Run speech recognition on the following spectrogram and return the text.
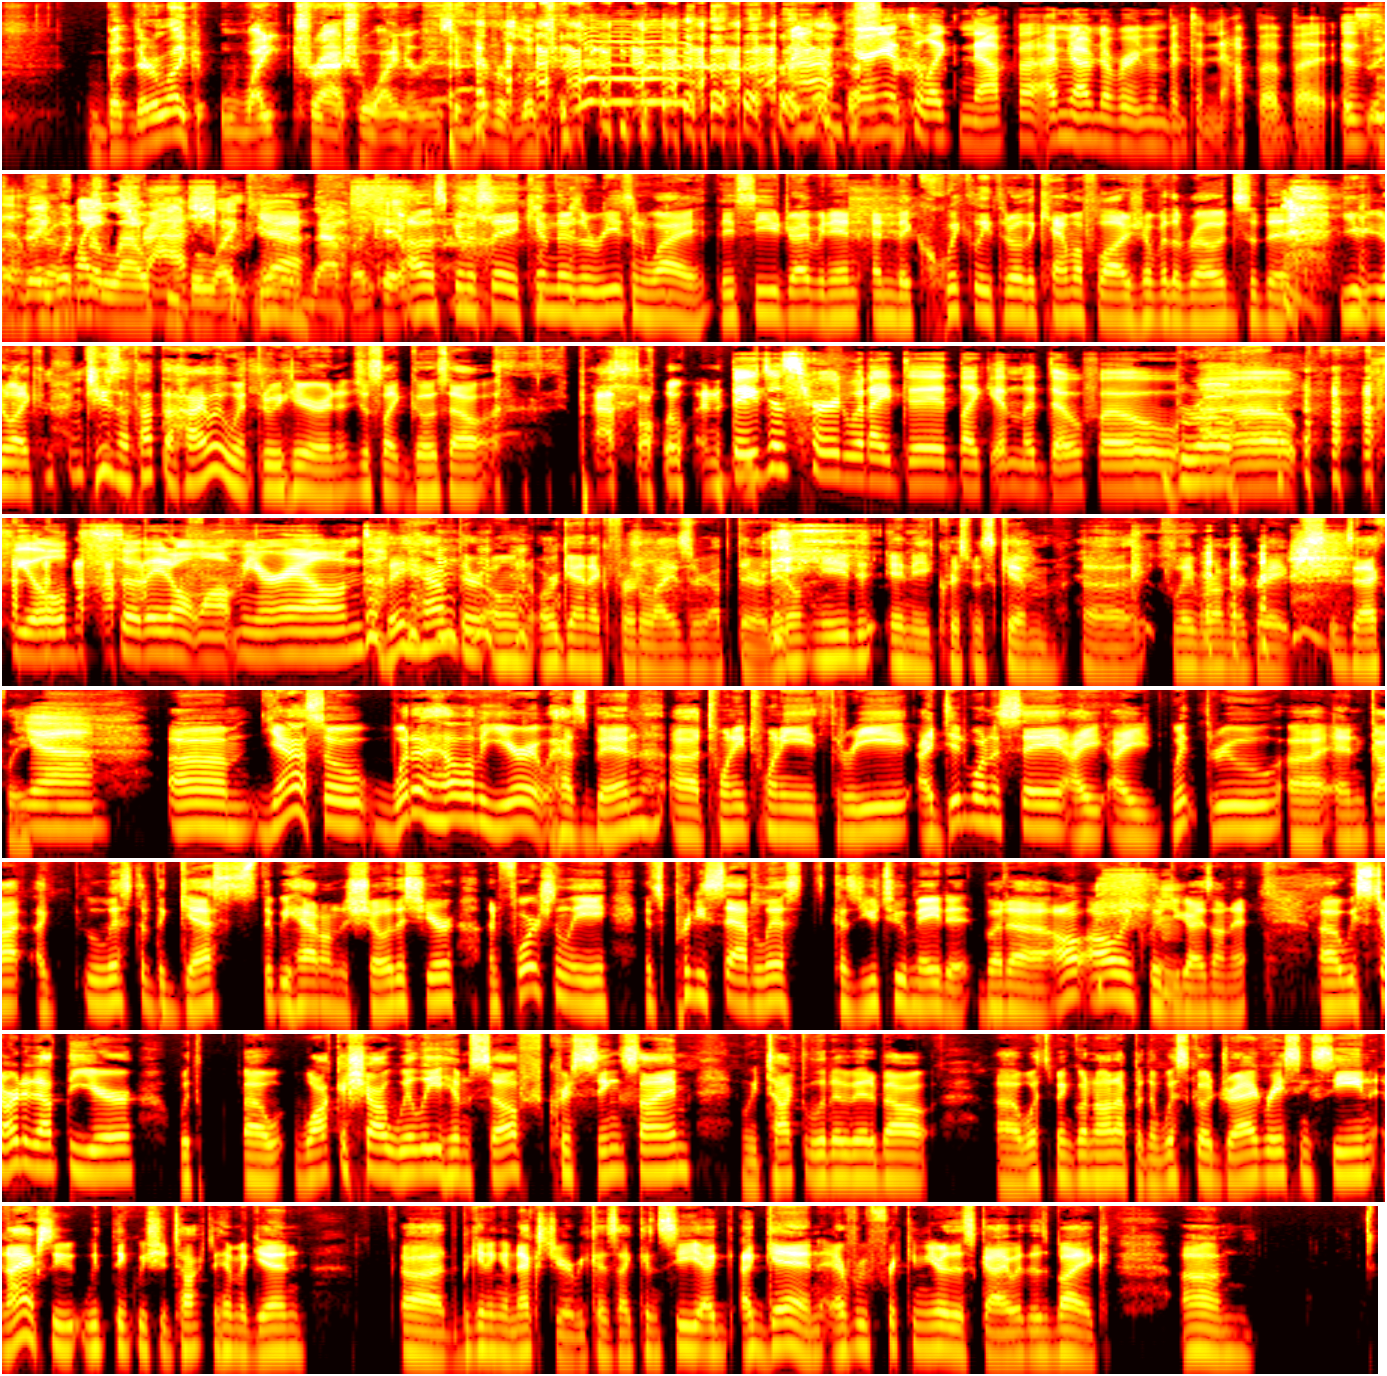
but they're like white trash wineries. Have you ever looked at them? Are you comparing it to like Napa? I mean, I've never even been to Napa, but is they it they like wouldn't white allow trash people like you Yeah. in Napa. Kim. I was gonna say, Kim, there's a reason why they see you driving in and they quickly throw the camouflage over the road so that you, you're like, geez, I thought the highway went through here, and it just like goes out past all the wineries. They just heard what I did, like in the Dofo Bro. uh, fields, so they don't want me around. they have their own organic fertilizer up there. They don't need any Christmas Kim uh, flavor on their grapes. Exactly. yeah, Um, yeah. So what a hell of a year it has been. Uh, 2023. I did want to say I I went through uh, and got a list of the guests that we had on the show this year. Unfortunately, it's a pretty sad list because you two made it, but uh, I'll I'll include you guys on it. Uh, we started out the year with uh, Waukesha Willie himself, Chris Singsheim, and we talked a little bit about uh, what's been going on up in the Wisco drag racing scene. And I actually we think we should talk to him again uh, the beginning of next year because I can see ag- again every freaking year this guy with his bike. Um,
